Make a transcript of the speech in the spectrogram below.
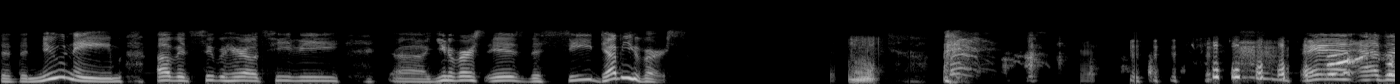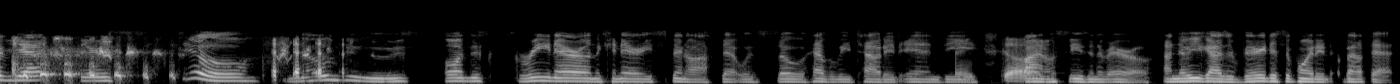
that the new name of its superhero TV uh, universe is the CW Verse. and as of yet, there's still no news on this Green Arrow and the Canary spinoff that was so heavily touted in the final season of Arrow. I know you guys are very disappointed about that.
